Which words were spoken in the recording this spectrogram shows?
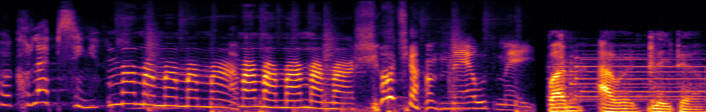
are collapsing. Mama, mama, mama, mama, mama, shut your mouth, mate. One hour later.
